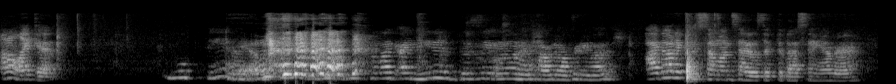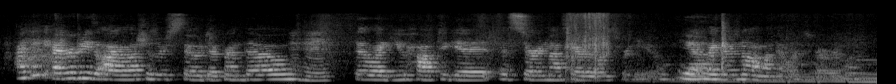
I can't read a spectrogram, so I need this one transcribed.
I don't like it. Well, damn. I'm like, I needed, this is the only one I have now pretty much. I got it because someone said it was like the best thing ever. I think everybody's eyelashes are so different though. That like you have to get a certain mascara that works for you. Yeah. Like there's not one that works for everyone.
